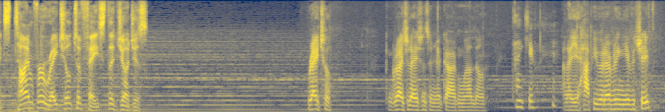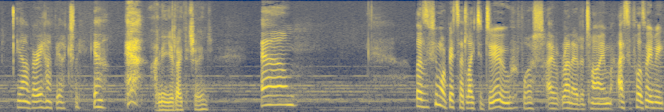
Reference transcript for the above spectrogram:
It's time for Rachel to face the judges. Rachel, congratulations on your garden. Well done. Thank you. And are you happy with everything you've achieved? Yeah, I'm very happy actually. Yeah. Anything you'd like to change? Um, well, there's a few more bits I'd like to do, but I ran out of time. I suppose maybe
